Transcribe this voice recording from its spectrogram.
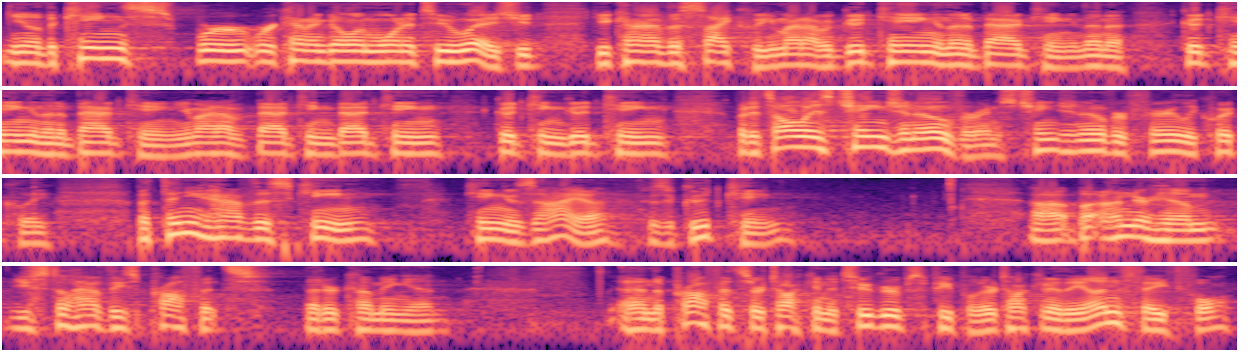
you know, the kings were, were kind of going one of two ways. You you kind of have the cycle. You might have a good king and then a bad king, and then a good king and then a bad king. You might have a bad king, bad king, good king, good king. But it's always changing over, and it's changing over fairly quickly. But then you have this king, King Uzziah, who's a good king. Uh, but under him, you still have these prophets that are coming in. And the prophets are talking to two groups of people. They're talking to the unfaithful,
